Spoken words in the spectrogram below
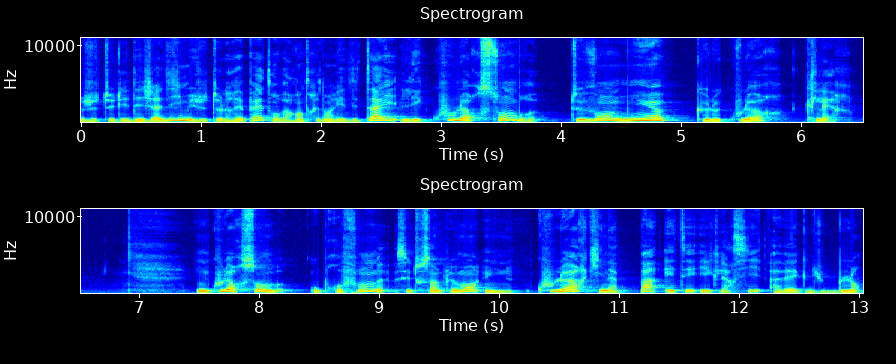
je te l'ai déjà dit, mais je te le répète, on va rentrer dans les détails, les couleurs sombres te vont mieux que les couleurs claires. Une couleur sombre ou profonde, c'est tout simplement une couleur qui n'a pas été éclaircie avec du blanc.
